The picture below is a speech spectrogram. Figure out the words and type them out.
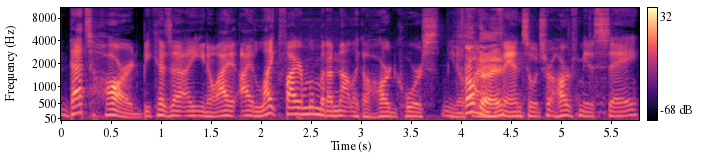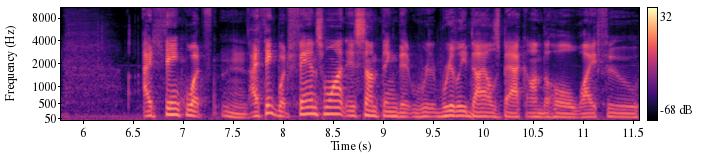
that's hard because I, you know, I, I like Fire Emblem, but I'm not like a hardcore, you know, Fire Okay. Fan, so it's hard for me to say. I think what mm, I think what fans want is something that re- really dials back on the whole waifu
